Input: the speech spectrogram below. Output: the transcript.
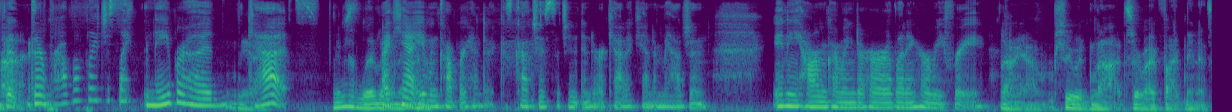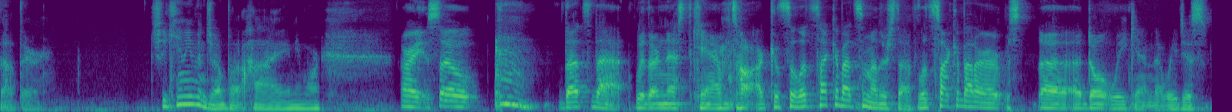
But they're probably just like neighborhood Yeah. cats. They just live. I can't even comprehend it because Katya is such an indoor cat. I can't imagine any harm coming to her, letting her be free. Oh yeah, she would not survive five minutes out there. She can't even jump up high anymore. All right, so that's that with our Nest Cam talk. So let's talk about some other stuff. Let's talk about our uh, adult weekend that we just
